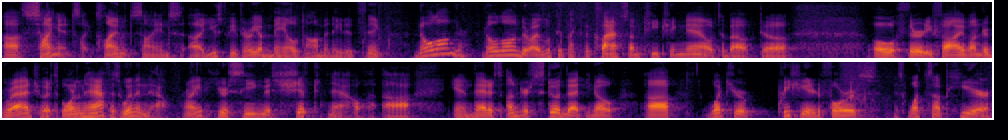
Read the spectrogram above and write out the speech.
uh, science, like climate science, uh, used to be very a male-dominated thing. No longer, no longer. I look at like the class I'm teaching now. It's about oh, 35 undergraduates, more than half is women now, right? You're seeing this shift now, uh, and that it's understood that, you know, uh, what you're appreciated for is, is what's up here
